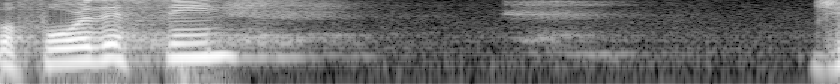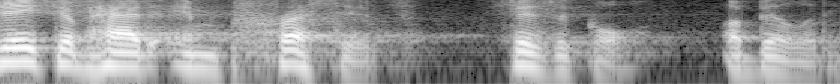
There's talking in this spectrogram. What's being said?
Before this scene, Jacob had impressive physical ability.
